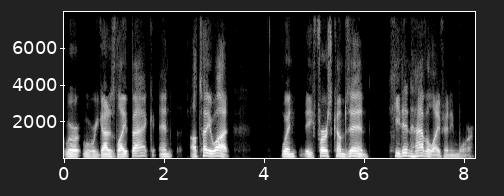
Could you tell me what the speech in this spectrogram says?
where where he got his life back. And I'll tell you what, when he first comes in, he didn't have a life anymore.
